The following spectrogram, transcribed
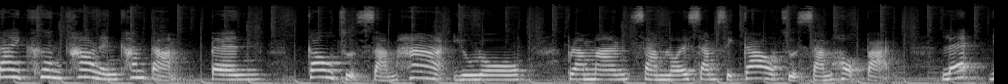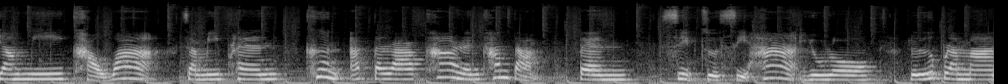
ได้ขึ้นค่าแรงขั้นต่ำเป็น 9.35 ยูโร ประมาณ 339.36 บาท และยังมีข่าวว่าจะมีแพลนขึ้นอัตราค่าแรงขั้นต่ำเป็น 10.45 ยูโร หรือประมาณ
